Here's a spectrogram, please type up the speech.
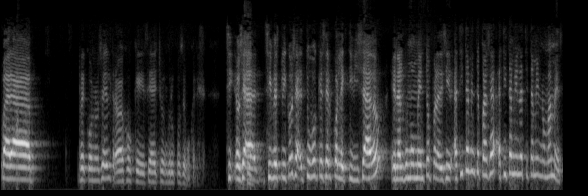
para reconocer el trabajo que se ha hecho en grupos de mujeres. Sí, o sea, si me explico, o sea, tuvo que ser colectivizado en algún momento para decir, a ti también te pasa, a ti también, a ti también, no mames.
